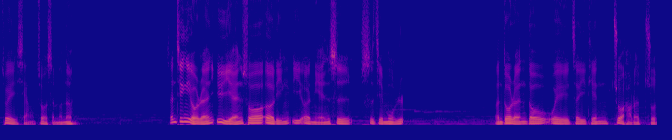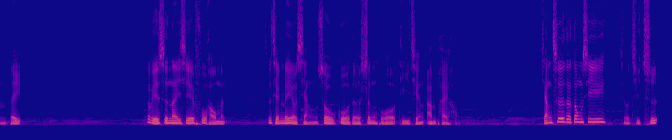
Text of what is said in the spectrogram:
最想做什么呢？曾经有人预言说，二零一二年是世界末日，很多人都为这一天做好了准备，特别是那一些富豪们，之前没有享受过的生活提前安排好。想吃的东西就去吃，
